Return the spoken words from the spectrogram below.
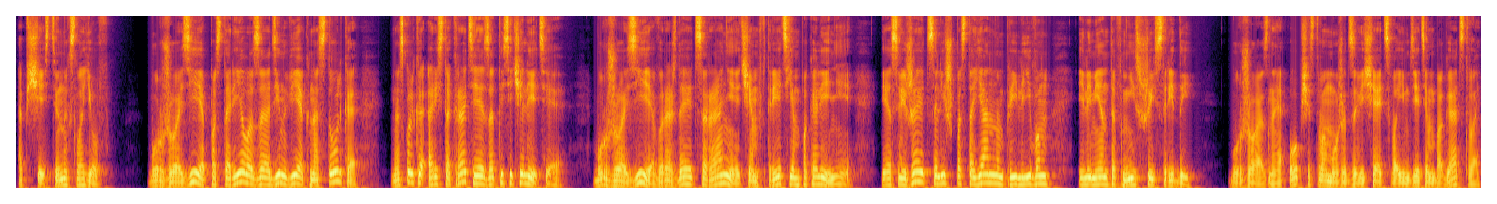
общественных слоев. Буржуазия постарела за один век настолько, насколько аристократия за тысячелетия. Буржуазия вырождается ранее, чем в третьем поколении – и освежается лишь постоянным приливом элементов низшей среды. Буржуазное общество может завещать своим детям богатство,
